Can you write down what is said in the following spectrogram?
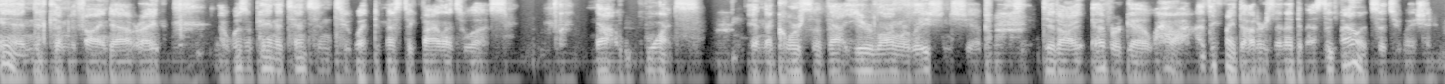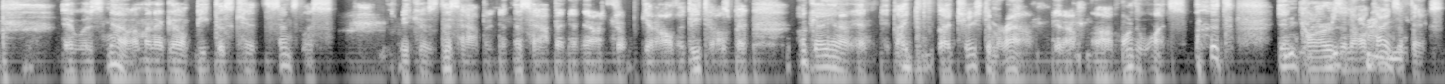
end, come to find out, right, I wasn't paying attention to what domestic violence was. Not once in the course of that year long relationship did I ever go, wow, I think my daughter's in a domestic violence situation. It was, no, I'm going to go and beat this kid senseless because this happened and this happened. And now I don't get all the details, but okay, you know, and I, I chased him around, you know, uh, more than once in cars and all kinds of things.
